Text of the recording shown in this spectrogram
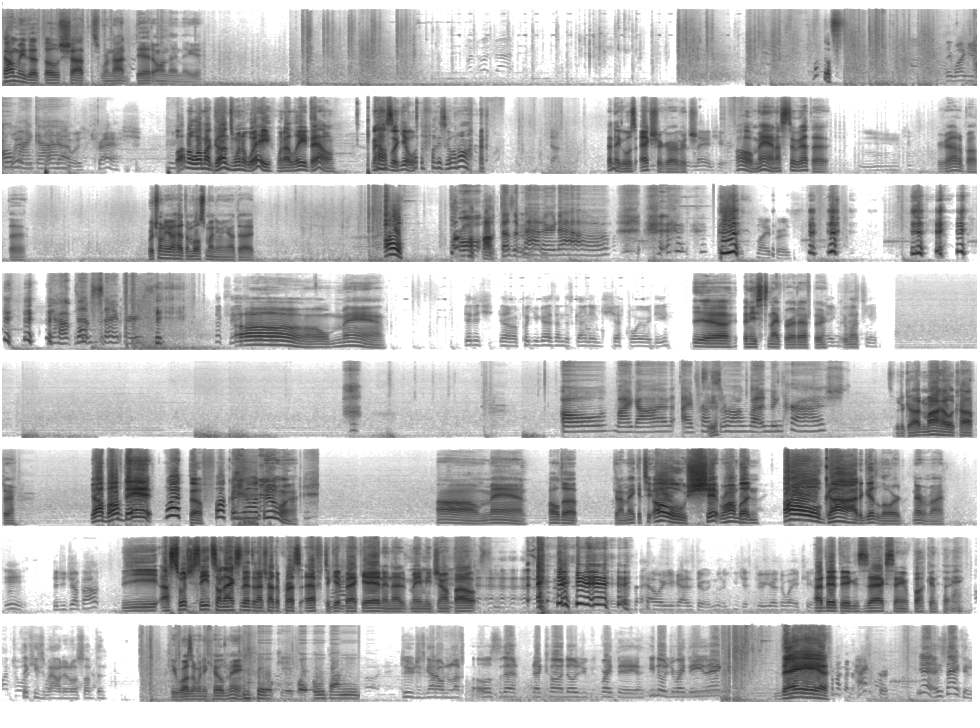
Tell me that those shots were not dead on that nigga. What the f- They want you to Oh win. my That guy was trash. well, I don't know why my guns went away when I laid down. And I was like, yo, what the fuck is going on? Done. That nigga was extra garbage. Oh man, I still got that. Mhm. Forgot about that. Which one of y'all had the most money when y'all died? Oh! Oh, doesn't matter now. Snipers. yep, them snipers. Oh man. Did it uh, put you guys on this guy named Chef Boyardee? Yeah, and he sniped right after. Exactly. Oh my god, I pressed See? the wrong button and crashed. to the god in my helicopter. Y'all both dead? What the fuck are y'all doing? Oh man. Hold up. Can I make it to Oh shit, wrong button. Oh god, good lord. Never mind. Mm. Did you jump out? Yeah, I switched seats on accident and I tried to press F to get back in and that made me jump out. Hey, what the hell are you guys doing? You just threw yours away too. I did the exact same fucking thing. Time to think he's mounted or something. He wasn't when he killed me. Pero que fue puta mi. Dude just got on the left. Oh, so that that car knows you right there. He knows you right there. He's acting. Damn. Fucking. Yeah, he's acting.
